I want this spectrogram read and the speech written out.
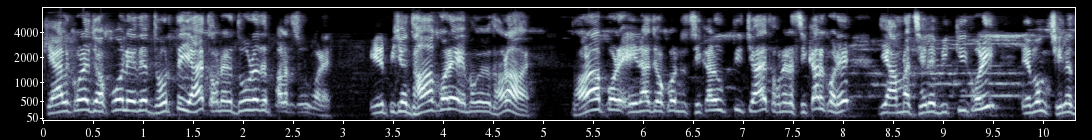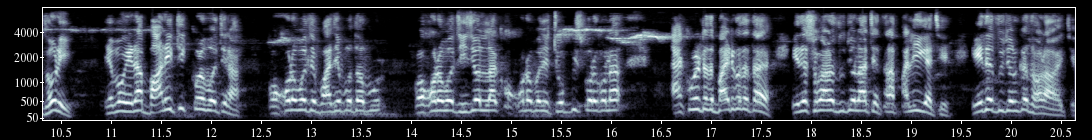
খেয়াল করে যখন এদের ধরতে যায়, তখন এরা দৌড়াতে পালাতে শুরু করে। এর পিছনে ধাওয়া করে এবং ধরা হয়। ধরার পর এরা যখন শিকার স্বীকারোক্তি চায়, তখন এরা স্বীকার করে যে আমরা ছেলে বিক্রি করি এবং ছেলে ধরি। এবং এরা বাড়ি ঠিক করে বলছে না। কখনো বলছে বাজে প্রতাপুর কখনো বলছে হিজল্লা কখনো বলছে চব্বিশ পরগনা এখন এটাতে বাইরে তাই এদের সঙ্গে আরও দুজন আছে তারা পালিয়ে গেছে। এদের দুজনকে ধরা হয়েছে।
